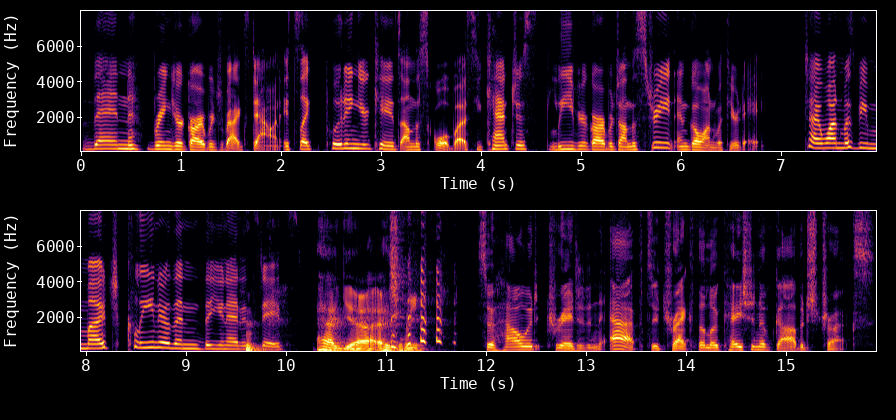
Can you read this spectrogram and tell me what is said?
then bring your garbage bags down. It's like putting your kids on the school bus. You can't just leave your garbage on the street and go on with your day. Taiwan must be much cleaner than the United States. Uh, yeah, actually. so Howard created an app to track the location of garbage trucks.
